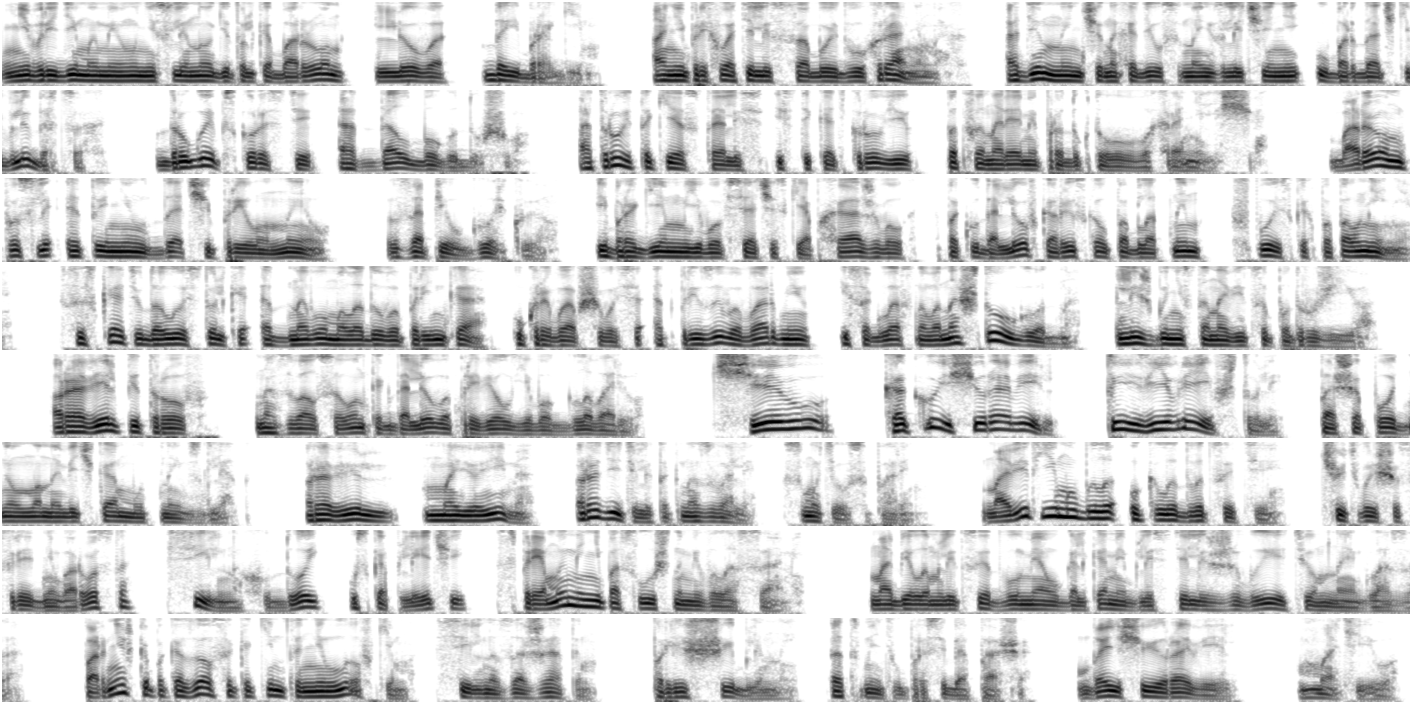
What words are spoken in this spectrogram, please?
Невредимыми унесли ноги только барон, Лева да Ибрагим. Они прихватили с собой двух раненых. Один нынче находился на излечении у бардачки в Люберцах, другой в скорости отдал Богу душу. а трое таки остались истекать кровью под фонарями продуктового хранилища. Барон после этой неудачи приуныл, запил горькую. Ибрагим его всячески обхаживал, покуда Левка рыскал по блатным в поисках пополнения. Сыскать удалось только одного молодого паренька, укрывавшегося от призыва в армию и согласного на что угодно, лишь бы не становиться под ружье. «Равель Петров», — назвался он, когда Лева привел его к главарю. «Чего? Какой еще Равель? Ты из евреев, что ли?» Паша поднял на новичка мутный взгляд. «Равель — мое имя. Родители так назвали», — смутился парень. На вид ему было около двадцати, чуть выше среднего роста, сильно худой, узкоплечий, с прямыми непослушными волосами. На белом лице двумя угольками блестели живые темные глаза. Парнишка показался каким-то неловким, сильно зажатым, пришибленный, отметил про себя Паша. Да еще и Равель, мать его.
